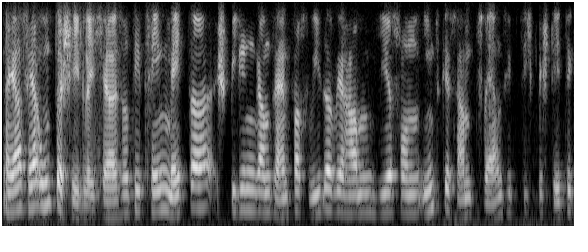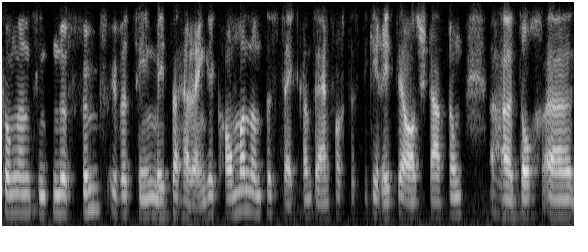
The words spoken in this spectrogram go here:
Naja, sehr unterschiedlich. Also die 10 Meter spielen ganz einfach wieder. Wir haben hier von insgesamt 72 Bestätigungen sind nur fünf über 10 Meter hereingekommen und das zeigt ganz einfach, dass die Geräteausstattung äh, doch äh,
